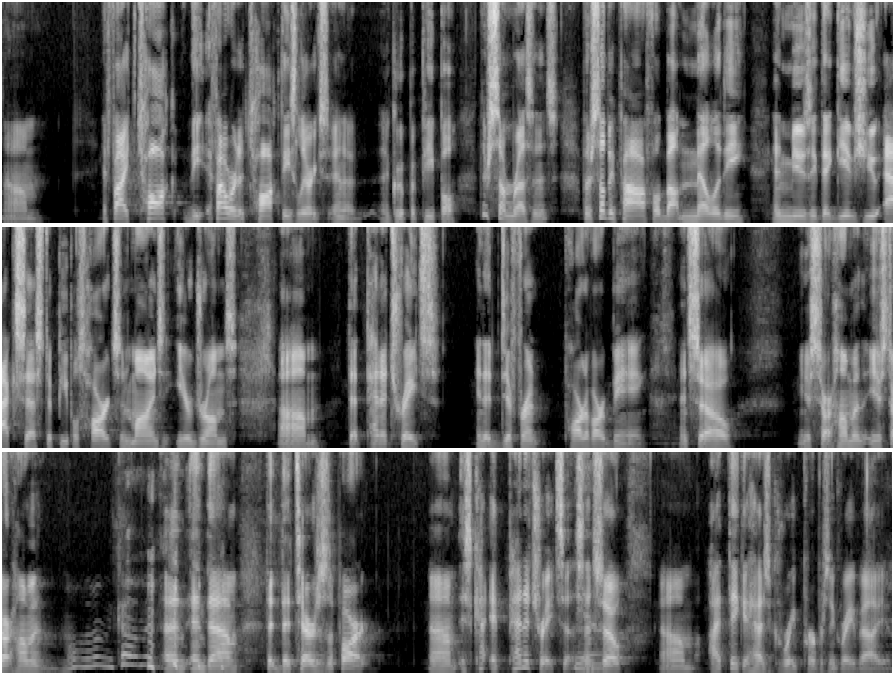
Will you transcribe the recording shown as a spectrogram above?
um, if I talk the if I were to talk these lyrics in a, in a, group of people, there's some resonance, but there's something powerful about melody and music that gives you access to people's hearts and minds and eardrums um, that penetrates in a different part of our being. And so you start humming, you start humming, oh, and and um, that, that tears us apart. Um, it penetrates us, yeah. and so um, I think it has great purpose and great value.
